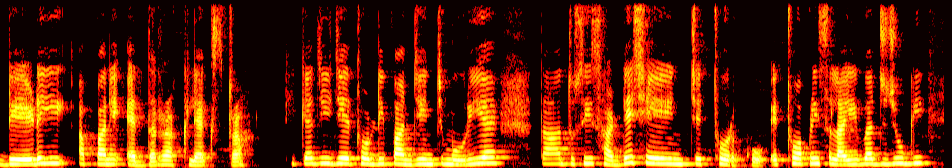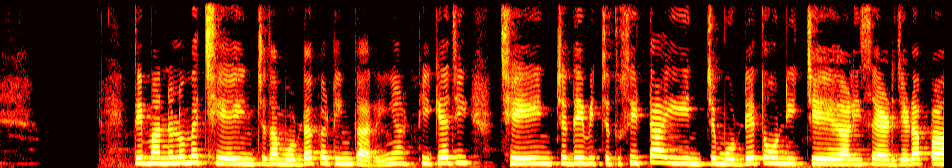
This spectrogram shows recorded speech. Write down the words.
ਡੇਢ ਹੀ ਆਪਾਂ ਨੇ ਇੱਧਰ ਰੱਖ ਲਿਆ ਐਕਸਟਰਾ ਠੀਕ ਹੈ ਜੀ, ਜੇ ਤੁਹਾਡੀ 5 ਇੰਚ ਮੂਰੀ ਹੈ, ਤਾਂ ਤੁਸੀਂ 6.5 ਇੰਚ ਇੱਥੋਂ ਰੱਖੋ। ਇੱਥੋਂ ਆਪਣੀ ਸਲਾਈ ਵੱਜ ਜੂਗੀ। ਤੇ ਮੰਨ ਲਓ ਮੈਂ 6 ਇੰਚ ਦਾ ਮੋਢਾ ਕਟਿੰਗ ਕਰ ਰਹੀ ਹਾਂ, ਠੀਕ ਹੈ ਜੀ। 6 ਇੰਚ ਦੇ ਵਿੱਚ ਤੁਸੀਂ 2.5 ਇੰਚ ਮੋਢੇ ਤੋਂ ਨੀਚੇ ਵਾਲੀ ਸਾਈਡ ਜਿਹੜਾ ਆਪਾਂ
